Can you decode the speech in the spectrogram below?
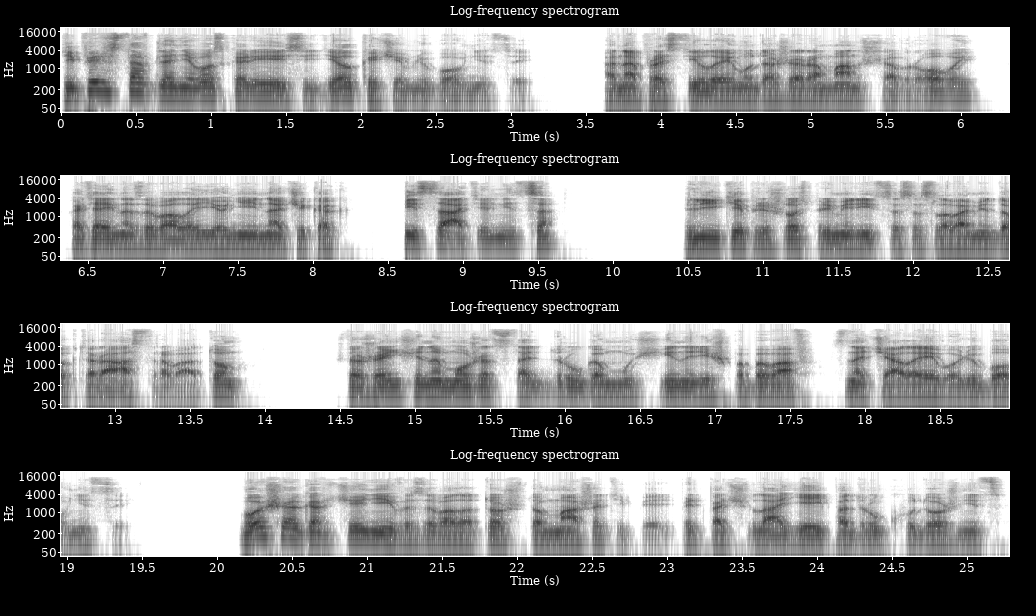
Теперь, став для него скорее сиделкой, чем любовницей, она простила ему даже роман с Шавровой, хотя и называла ее не иначе, как «писательница». Лике пришлось примириться со словами доктора Астрова о том, что женщина может стать другом мужчины, лишь побывав сначала его любовницей. Больше огорчений вызывало то, что Маша теперь предпочла ей подруг художниц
